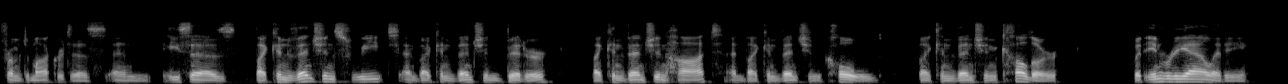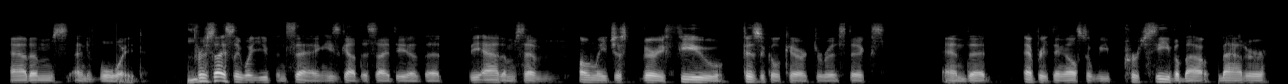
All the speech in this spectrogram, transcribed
from Democritus. And he says, By convention sweet and by convention bitter, by convention hot and by convention cold, by convention color, but in reality, atoms and void. Mm-hmm. Precisely what you've been saying. He's got this idea that the atoms have only just very few physical characteristics, and that everything else that we perceive about matter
